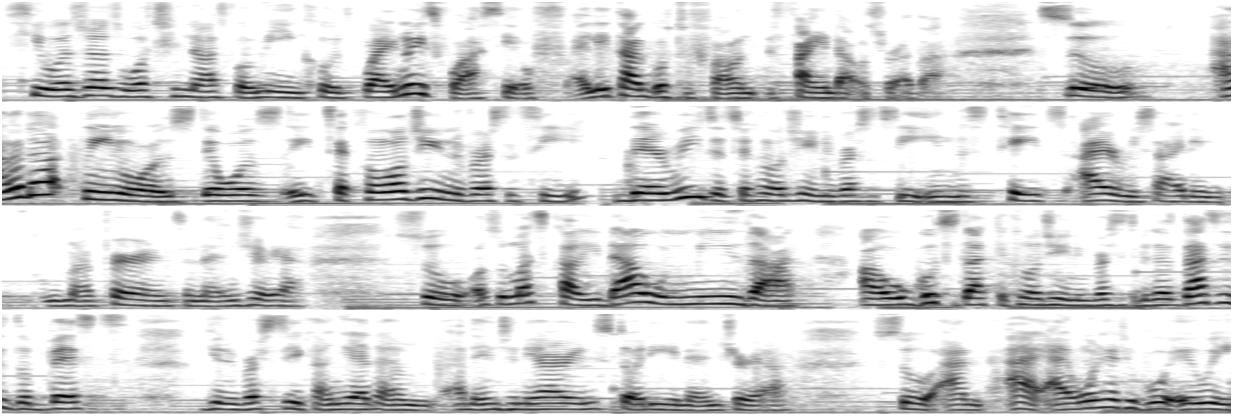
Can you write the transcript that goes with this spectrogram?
she was just watching out for me in code, but I know it's for herself. I later got to found, find out rather. So Another thing was there was a technology university. There is a technology university in the states I reside in with my parents in Nigeria. So automatically that would mean that I will go to that technology university because that is the best university you can get um, an engineering study in Nigeria. So and I, I wanted to go away,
